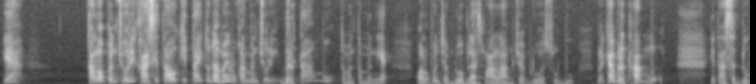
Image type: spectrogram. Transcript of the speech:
Ya. Kalau pencuri kasih tahu kita itu namanya bukan mencuri, bertamu, teman-teman ya walaupun jam 12 malam, jam 2 subuh, mereka bertamu. Kita seduh,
